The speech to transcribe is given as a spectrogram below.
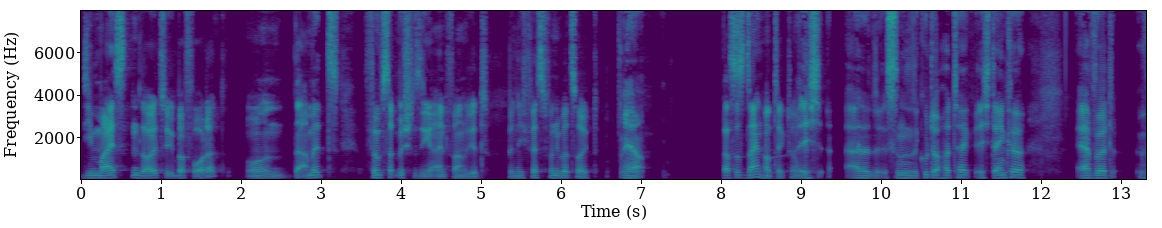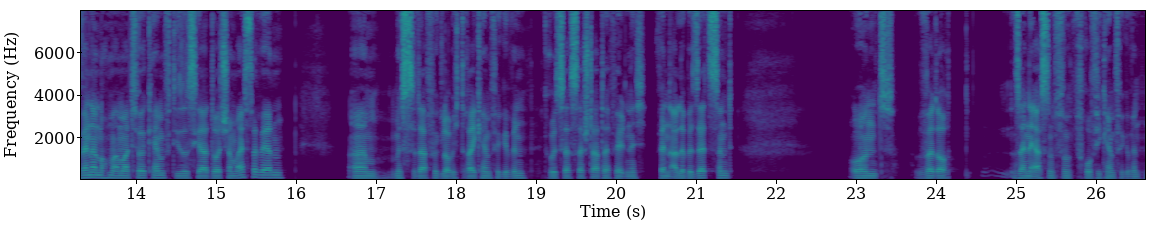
die meisten Leute überfordert und damit fünf Submission-Siege einfahren wird. Bin ich fest von überzeugt. Ja, Was ist dein Hot Take, Tom? ich, also ist ein guter Hot Take. Ich denke, er wird, wenn er nochmal Amateur kämpft, dieses Jahr deutscher Meister werden. Ähm, müsste dafür, glaube ich, drei Kämpfe gewinnen. Größer ist das Starterfeld nicht, wenn alle besetzt sind. Und wird auch seine ersten fünf Profikämpfe gewinnen.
